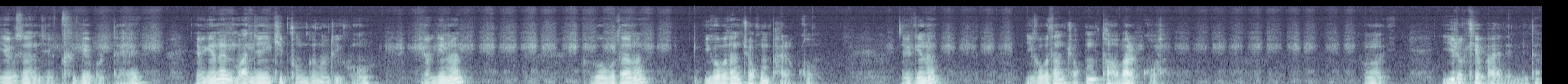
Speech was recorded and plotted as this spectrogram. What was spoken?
여기서 이제 크게 볼 때 여기는 완전히 깊은 그늘이고 여기는 그거보다는 이거보다는 조금 밝고 여기는 이거보다는 조금 더 밝고 어, 이렇게 봐야 됩니다.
